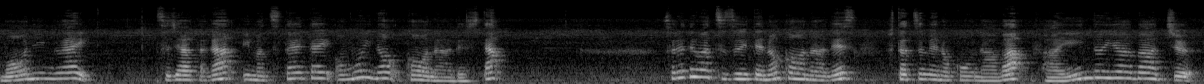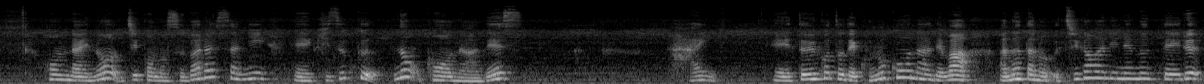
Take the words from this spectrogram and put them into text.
モーニングアイ。スジャータが今伝えたい思いのコーナーでした。それでは続いてのコーナーです。2つ目のコーナーは Find Your Virtue 本来の自己の素晴らしさに、えー、気づくのコーナーです。はい。えー、ということでこのコーナーではあなたの内側に眠っている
